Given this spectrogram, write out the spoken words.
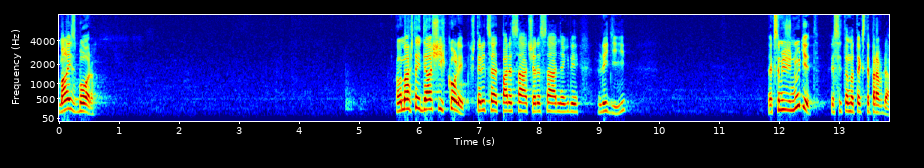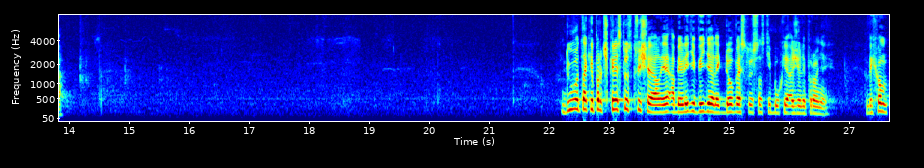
malý sbor. Ale máš tady dalších kolik? 40, 50, 60 někdy lidí. Jak se můžeš nudit, jestli tenhle text je pravda? Důvod taky, proč Kristus přišel, je, aby lidi viděli, kdo ve skutečnosti Bůh je a žili pro něj. Abychom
